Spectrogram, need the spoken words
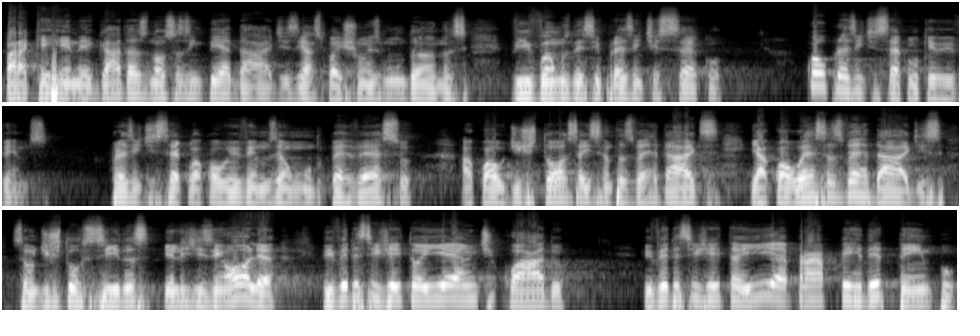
para que, renegadas as nossas impiedades e as paixões mundanas, vivamos nesse presente século. Qual é o presente século que vivemos? O presente século a qual vivemos é um mundo perverso, a qual distorce as santas verdades e a qual essas verdades são distorcidas. E eles dizem: olha, viver desse jeito aí é antiquado. Viver desse jeito aí é para perder tempo.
